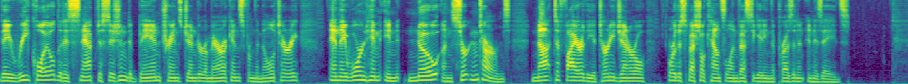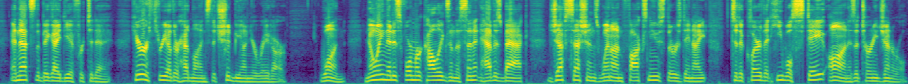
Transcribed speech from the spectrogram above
they recoiled at his snap decision to ban transgender Americans from the military, and they warned him in no uncertain terms not to fire the Attorney General or the special counsel investigating the president and his aides. And that's the big idea for today. Here are three other headlines that should be on your radar. One, knowing that his former colleagues in the Senate have his back, Jeff Sessions went on Fox News Thursday night to declare that he will stay on as Attorney General.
